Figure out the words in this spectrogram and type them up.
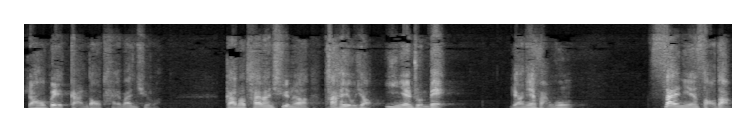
然后被赶到台湾去了。赶到台湾去呢，他还有效一年准备，两年反攻，三年扫荡，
